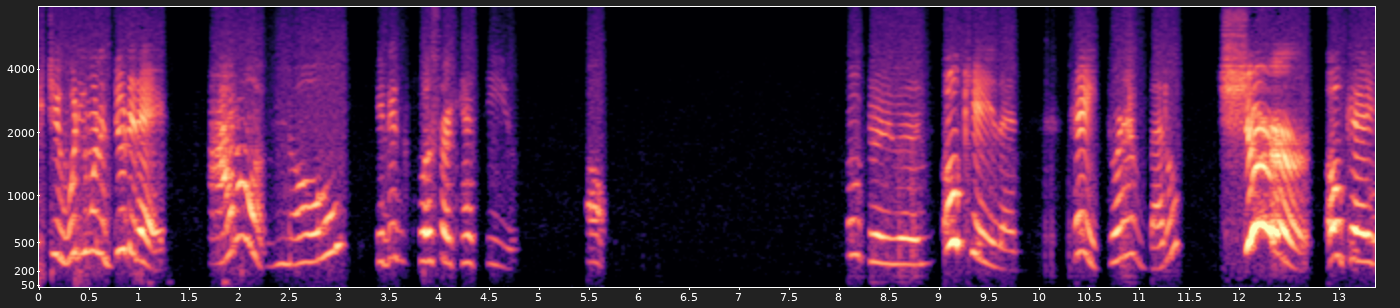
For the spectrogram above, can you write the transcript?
Pikachu, what do you want to do today? I don't know. Get in closer, I can't see you. Oh. Okay then. Okay then. Hey, do you want to have a battle? Sure. Okay.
